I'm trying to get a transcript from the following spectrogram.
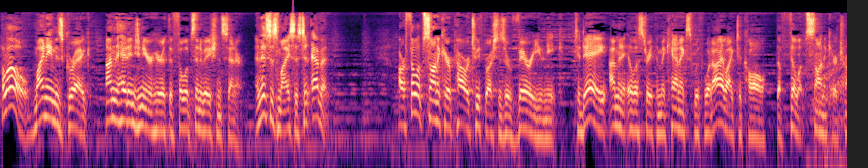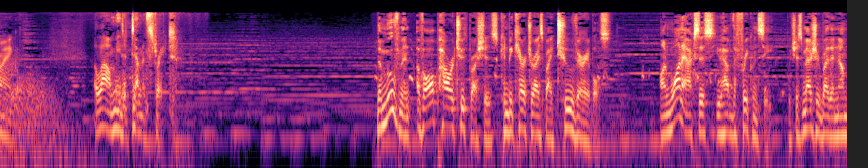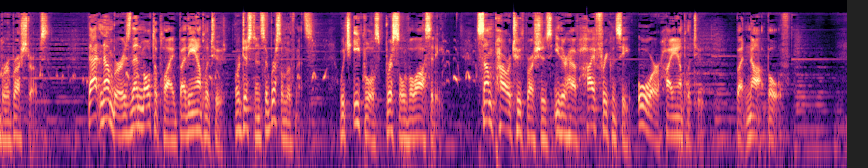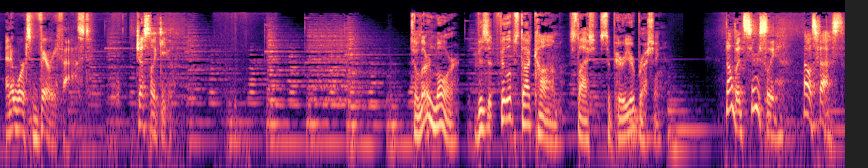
Hello, my name is Greg. I'm the head engineer here at the Philips Innovation Center, and this is my assistant Evan. Our Philips Sonicare power toothbrushes are very unique. Today, I'm going to illustrate the mechanics with what I like to call the Philips Sonicare triangle. Allow me to demonstrate. The movement of all power toothbrushes can be characterized by two variables. On one axis, you have the frequency, which is measured by the number of brush strokes. That number is then multiplied by the amplitude, or distance of bristle movements, which equals bristle velocity. Some power toothbrushes either have high frequency or high amplitude, but not both. And it works very fast. Just like you. To learn more, visit philips.com slash superior brushing. No, but seriously, that was fast.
